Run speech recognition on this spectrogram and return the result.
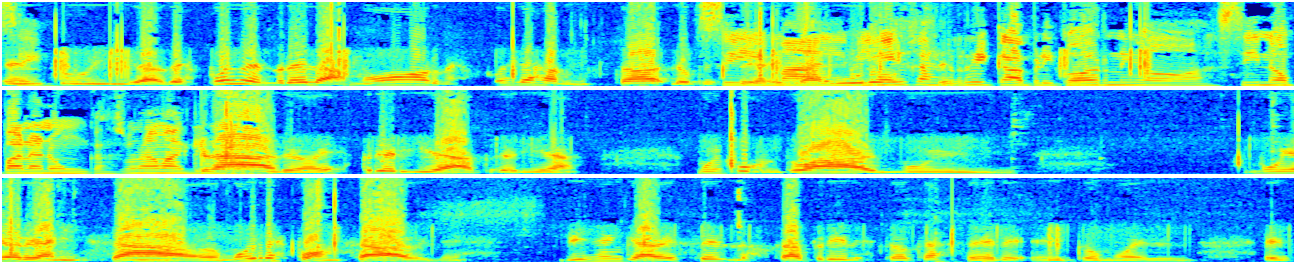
en sí. tu vida. Después vendrá el amor, después las amistades, lo que Sí, sea. El mal, mi vieja es es- re Capricornio, así no para nunca, es una máquina. Claro, es prioridad, prioridad. Muy puntual, muy muy organizado, muy responsable. Dicen que a veces los Capri les toca ser eh, como el, el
